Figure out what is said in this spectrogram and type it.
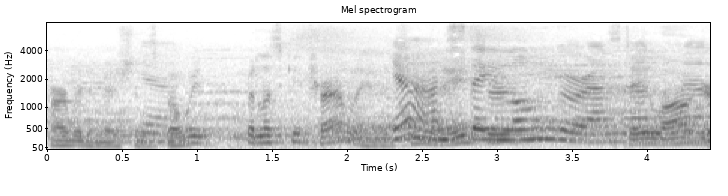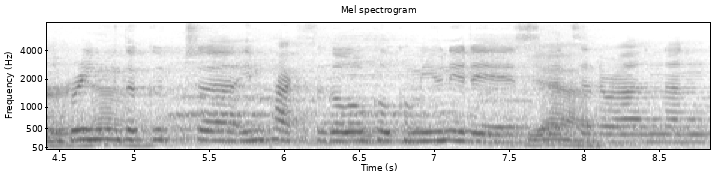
carbon emissions. Yeah. But we but let's keep traveling. It's yeah, and nature. stay longer and, stay and, longer, and bring the good uh, impacts to the local communities, etc. And then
